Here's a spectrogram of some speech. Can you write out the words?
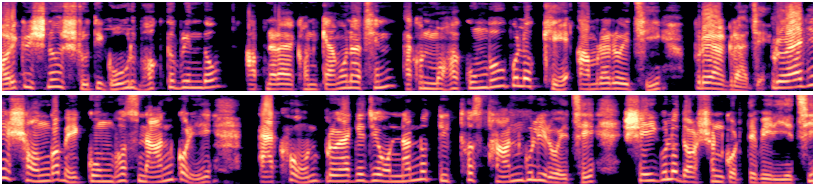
হরে কৃষ্ণ, শ্রুতি গৌর ভক্তবৃন্দ, আপনারা এখন কেমন আছেন? এখন মহাকুম্ভ উপলক্ষে আমরা রয়েছি প্রয়াগরাজে। প্রয়াগের সঙ্গমে কুম্ভ স্নান করে এখন প্রয়াগে যে অন্যান্য তীর্থস্থানগুলি রয়েছে, সেইগুলো দর্শন করতে বেরিয়েছি।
